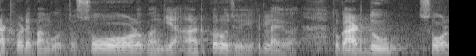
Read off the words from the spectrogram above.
આઠ વડે ભાંગો. તો સોળ ભાંગ્યા આઠ કરો જોઈએ. કેટલા આવ્યા? તો કે આઠ દુ સોળ.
